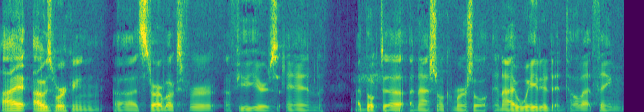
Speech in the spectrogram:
I I was working uh, at Starbucks for a few years, and I booked a, a national commercial, and I waited until that thing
